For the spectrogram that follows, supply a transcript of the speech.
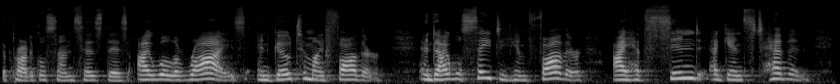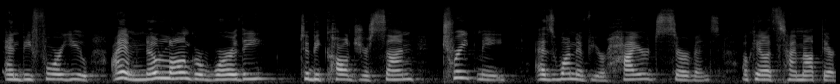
The prodigal son says this I will arise and go to my father, and I will say to him, Father, I have sinned against heaven and before you. I am no longer worthy to be called your son. Treat me as one of your hired servants. Okay, let's time out there.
